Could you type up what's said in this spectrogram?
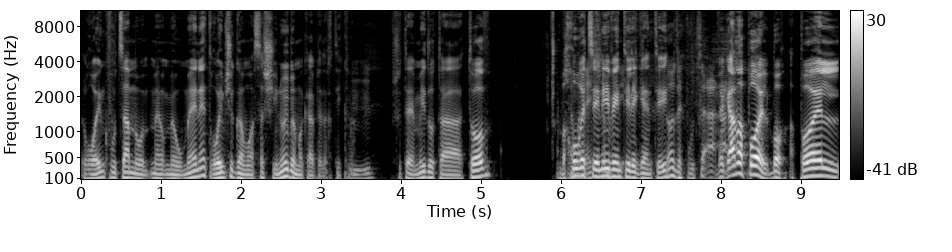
רואים קבוצה מאו- מאו- מאומנת, רואים שגם הוא עשה שינוי במכבי פתח תקווה. מהמם. פשוט העמיד אותה טוב. בחור רציני ואינטליגנטי. לא, זה קבוצה... וגם הפועל, בוא, הפועל,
